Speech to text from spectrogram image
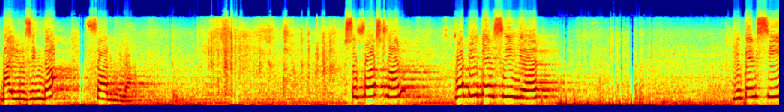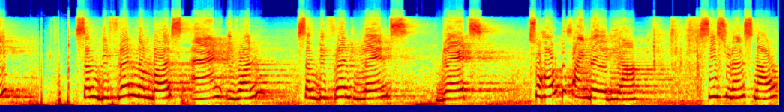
by using the formula. So first one, what you can see here, you can see some different numbers and even some different lengths, breadths. So how to find the area? See students now.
